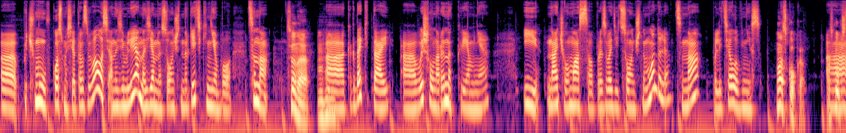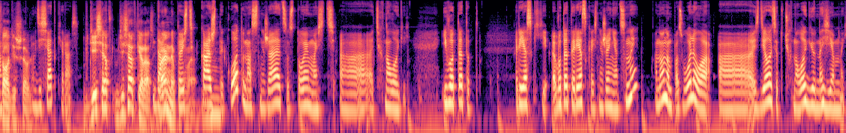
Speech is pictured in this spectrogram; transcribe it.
а, почему в космосе это развивалось, а на Земле наземной солнечной энергетики не было? Цена. Цена. Мгм. А, Когда Китай а, вышел на рынок кремния и начал массово производить солнечные модули, цена полетела вниз Ну, а сколько? А сколько А, стало дешевле? в десятки раз. В, десят, в десятки раз, Да, правильно я то есть понимаю? каждый год у нас снижается стоимость а, технологий. И вот этот резкий, вот это резкое снижение цены, оно нам позволило а, сделать эту технологию наземной.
